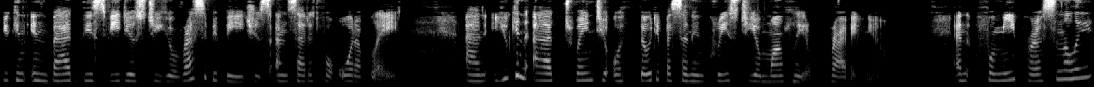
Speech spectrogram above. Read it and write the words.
you can embed these videos to your recipe pages and set it for autoplay. And you can add 20 or 30% increase to your monthly revenue. And for me personally,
